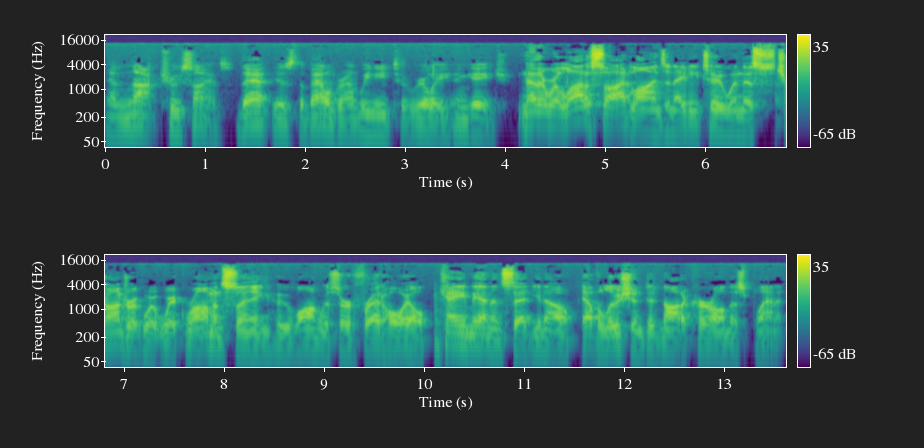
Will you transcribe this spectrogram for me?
and not true science. That is the battleground we need to really engage. Now, there were a lot of sidelines in 82 when this Chandra Wickramasinghe, who along with Sir Fred Hoyle, came in and said, you know, evolution did not occur on this planet.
